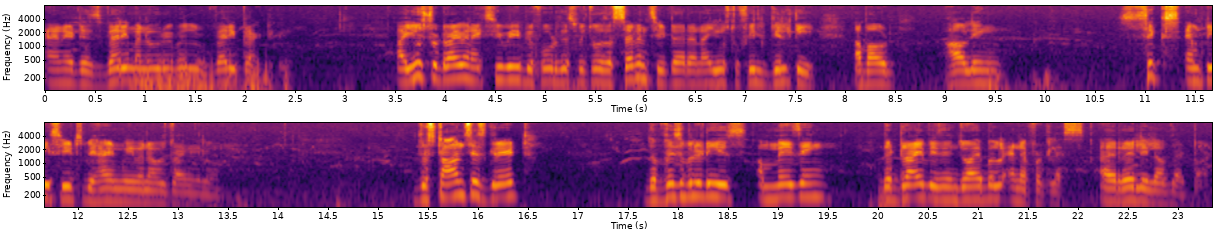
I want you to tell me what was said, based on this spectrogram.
and it is very maneuverable, very practical. I used to drive an XUV before this, which was a seven seater, and I used to feel guilty about hauling six empty seats behind me when I was driving alone. The stance is great, the visibility is amazing, the drive is enjoyable and effortless. I really love that part.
